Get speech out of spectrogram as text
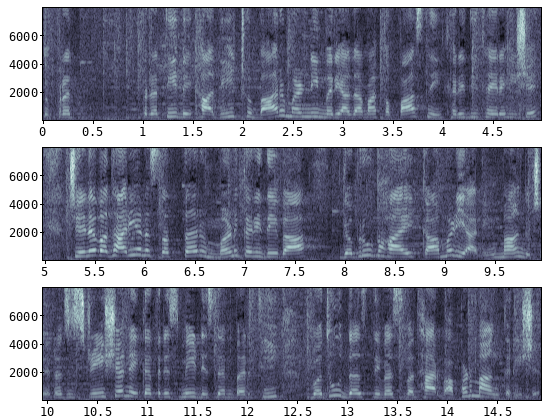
તો પ્રતિ દેખા દીઠ બાર મણની મર્યાદામાં કપાસની ખરીદી થઈ રહી છે, જેને વધારી અને સત્તર મણ કરી દેવા ગભરુભાઈ કામડિયાની માંગ છે. રજીસ્ટ્રેશન એકત્રીસમી ડિસેમ્બરથી વધુ દસ દિવસ વધારવા પણ માંગ કરી છે.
